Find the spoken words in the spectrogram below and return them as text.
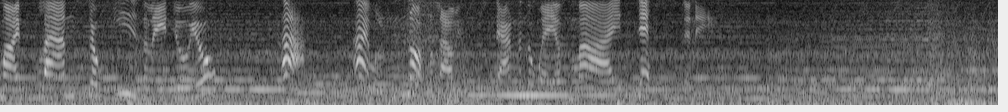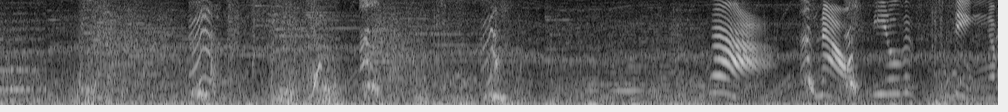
My plans so easily, do you? Ha! I will not allow you to stand in the way of my destiny. Ah! Now feel the sting of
